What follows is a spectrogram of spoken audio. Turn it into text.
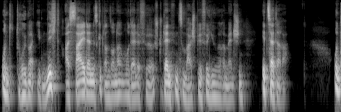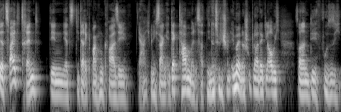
Und drüber eben nicht, es sei denn, es gibt dann Sondermodelle für Studenten, zum Beispiel für jüngere Menschen etc. Und der zweite Trend, den jetzt die Direktbanken quasi, ja, ich will nicht sagen entdeckt haben, weil das hatten die natürlich schon immer in der Schublade, glaube ich, sondern die, wo sie sich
